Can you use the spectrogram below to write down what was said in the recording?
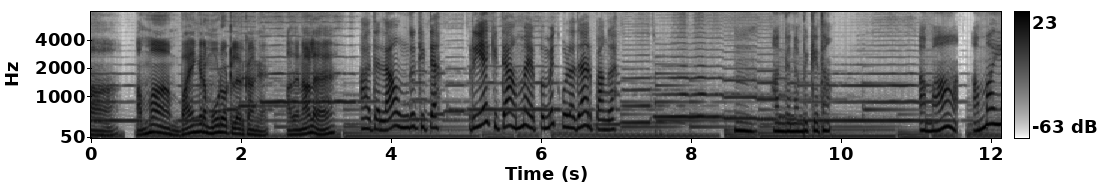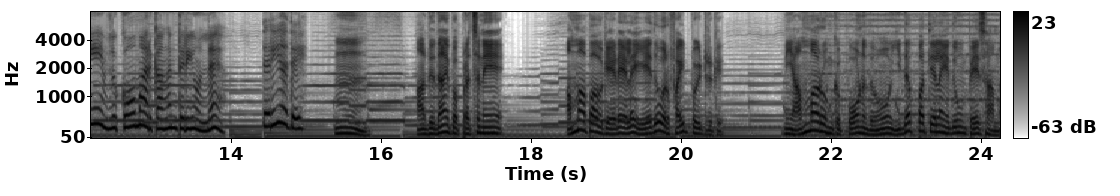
ஆ, அம்மா பயங்கர மூடோட்டில் இருக்காங்க. அதனால அதெல்லாம் உங்ககிட்ட. பிரியா கிட்ட அம்மா எப்பவுமே கூட தான் இருப்பாங்க. ம் அந்த நம்பிக்கை தான். அம்மா அம்மா ஏன் இவ்ளோ கோவமா இருக்காங்கன்னு தெரியும்ல? தெரியாதே. ம் அதுதான் இப்போ பிரச்சனையே. அம்மா அப்பாவுக்கு இடையில ஏதோ ஒரு ஃபைட் போயிட்டு இருக்கு நீ அம்மா ரூமுக்கு போனதும் இதை பத்தியெல்லாம் எதுவும் பேசாம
